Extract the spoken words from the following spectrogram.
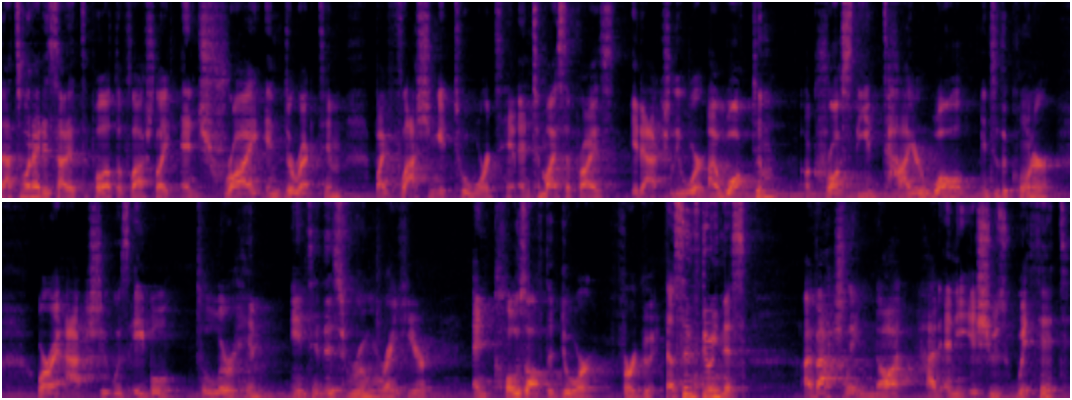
That's when I decided to pull out the flashlight and try and direct him by flashing it towards him. And to my surprise, it actually worked. I walked him across the entire wall into the corner where I actually was able to lure him into this room right here and close off the door for good. Now since doing this, I've actually not had any issues with it,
